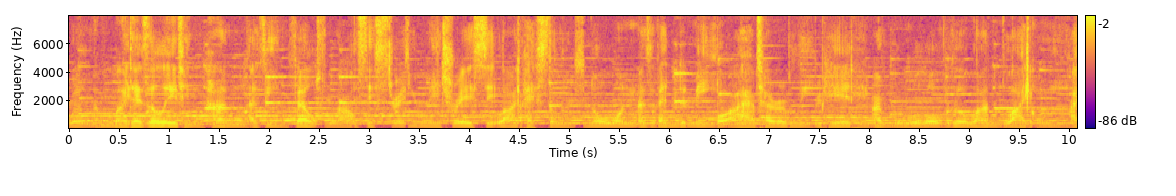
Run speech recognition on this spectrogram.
will, and my desolating hand has been felt throughout this district. You may trace it like pestilence. No one has offended me, but I have terribly repaid him. I rule over the land like queen. I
